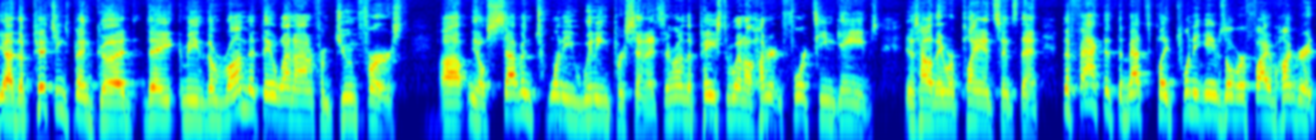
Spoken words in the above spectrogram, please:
yeah, the pitching's been good. They, I mean, the run that they went on from June 1st, uh, you know, 720 winning percentage. They're on the pace to win 114 games, is how they were playing since then. The fact that the Mets played 20 games over 500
